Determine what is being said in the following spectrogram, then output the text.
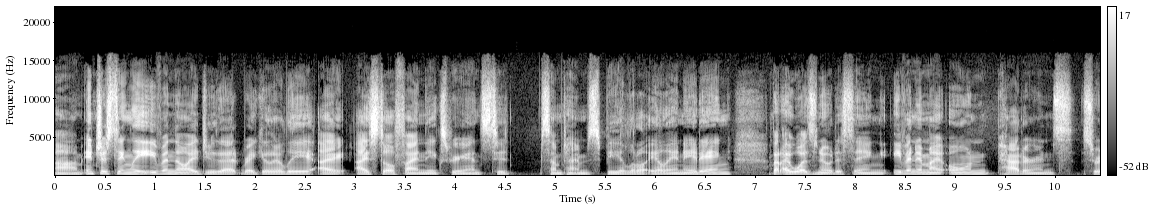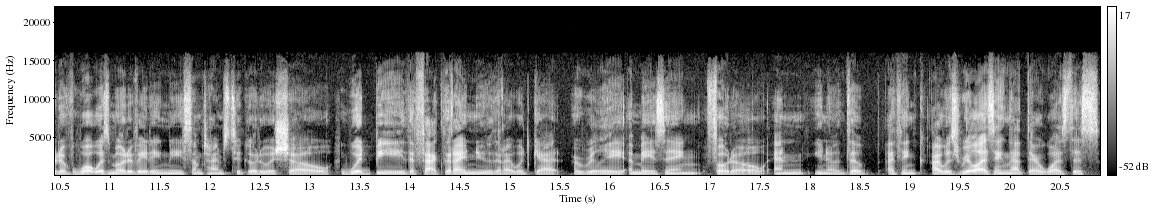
um, interestingly, even though I do that regularly, I, I still find the experience to sometimes be a little alienating. But I was noticing, even in my own patterns, sort of what was motivating me sometimes to go to a show would be the fact that I knew that I would get a really amazing photo. And, you know, the I think I was realizing that there was this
